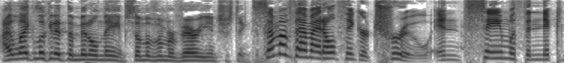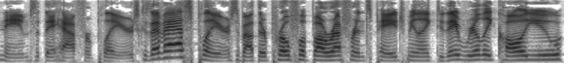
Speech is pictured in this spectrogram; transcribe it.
I like looking at the middle names. Some of them are very interesting to me." Some of them I don't think are true, and same with the nicknames that they have for players. Because I've asked players about their Pro Football Reference page, being like, "Do they really call you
